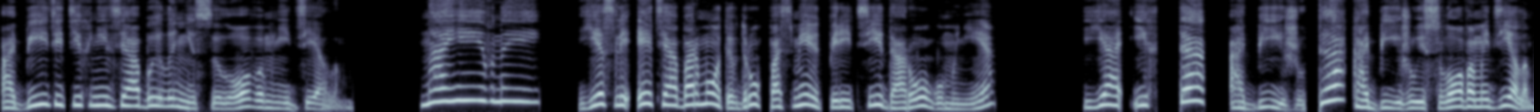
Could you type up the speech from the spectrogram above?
обидеть их нельзя было ни словом, ни делом. Наивный! Если эти обормоты вдруг посмеют перейти дорогу мне, я их так обижу, так обижу и словом, и делом,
